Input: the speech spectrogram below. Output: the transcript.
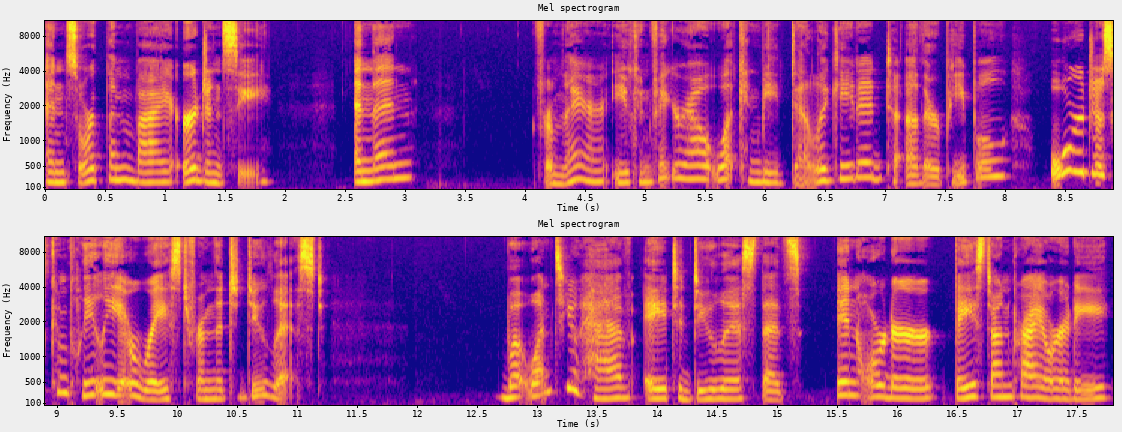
and sort them by urgency. And then from there, you can figure out what can be delegated to other people or just completely erased from the to do list. But once you have a to do list that's in order based on priority,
